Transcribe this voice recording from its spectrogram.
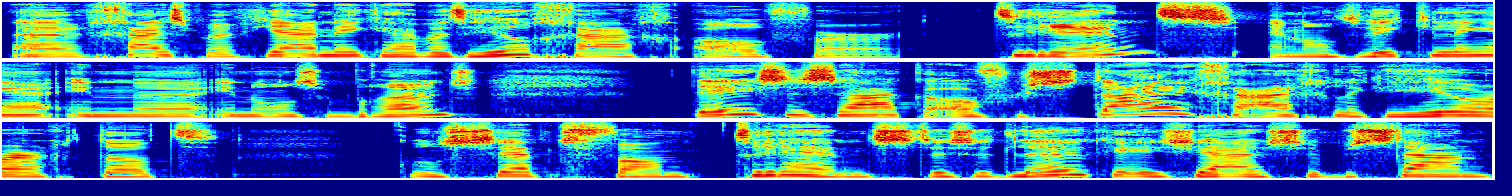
Uh, Gijsbrecht, jij en ik hebben het heel graag over trends en ontwikkelingen in, uh, in onze branche. Deze zaken overstijgen eigenlijk heel erg dat concept van trends. Dus het leuke is juist, ze bestaan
